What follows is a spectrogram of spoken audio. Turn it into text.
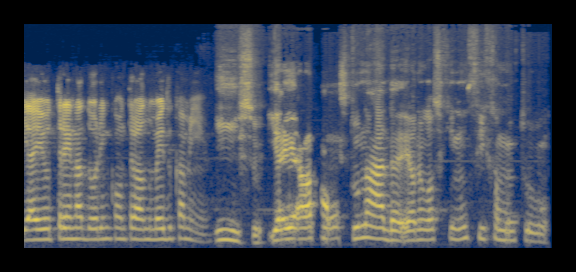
e aí o treinador encontra ela no meio do caminho. Isso, e aí ela aparece do nada. É um negócio que não fica muito.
